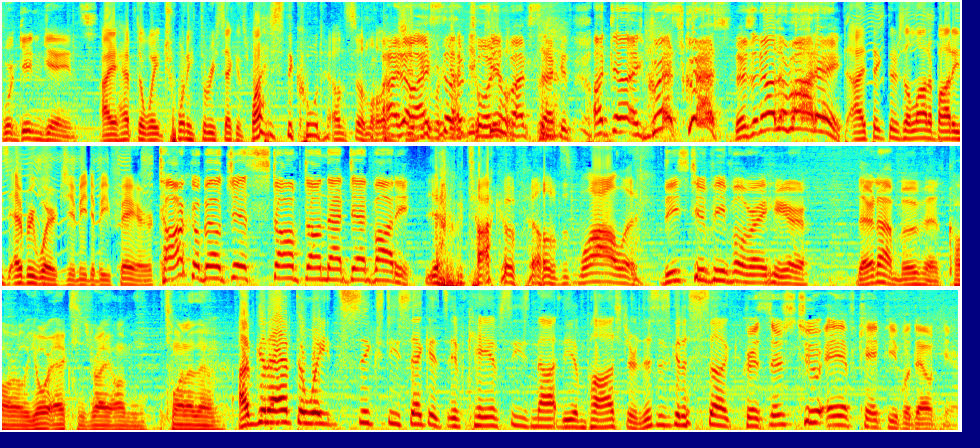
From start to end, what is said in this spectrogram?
We're getting gains. I have to wait 23 seconds. Why is the cooldown so long? I know, Jimmy? I We're still have 25 killed. seconds. Until, Chris, Chris, there's another body. I think there's a lot of bodies everywhere, Jimmy, to be fair. Taco Bell just stomped on that dead body. Yo, Taco Bell's wallin'. These two people right here, they're not moving. Carl, your ex is right on me. It's one of them. I'm gonna have to wait 60 seconds if KFC's not the imposter. This is gonna suck. Chris, there's two AFK people down here.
